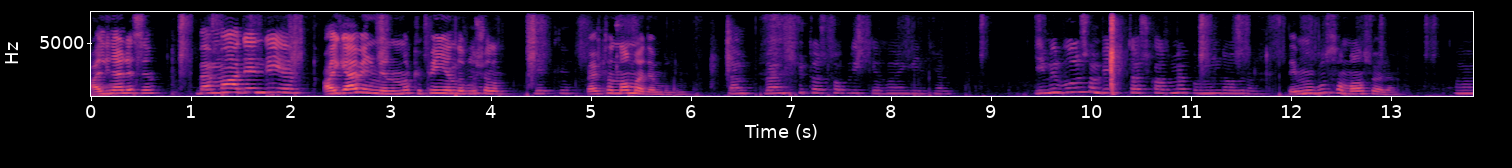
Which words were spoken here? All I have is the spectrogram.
Ali neredesin? Ben madendeyim. Ay gel benim yanıma köpeğin yanında buluşalım. Bekle. Ben bir tane daha maden buldum. Ben, ben bir sürü taş toplayıp sonra geleceğim. Demir bulursam belki taş kazma yaparım bunu da alırım. Demir bulsan bana söyle. Tamam.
